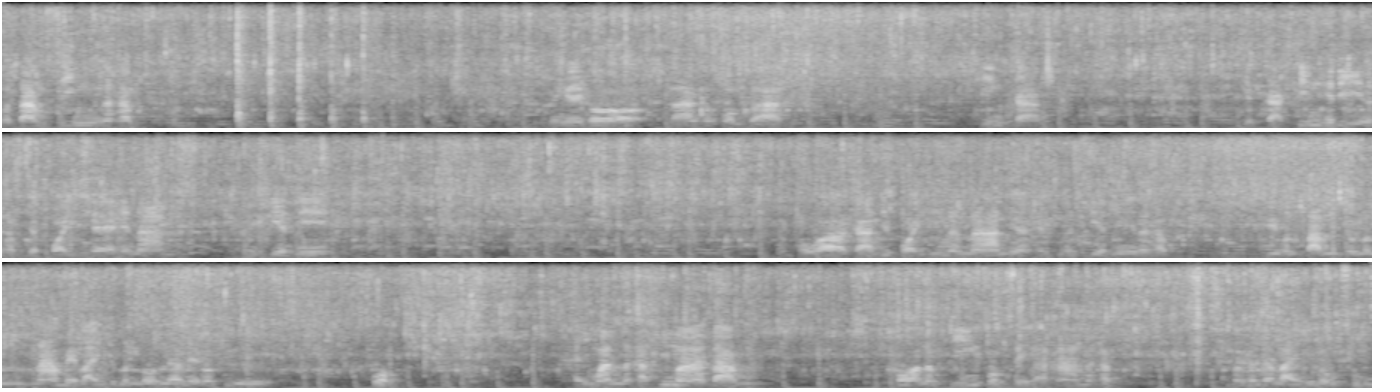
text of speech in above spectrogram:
มาตามซิงค์นะครับยังไงก็ล้างทำความสะอาดทิ้งกาก เก็บกากทิ้งให้ดีนะครับอย่าปล่อยแช่ให้นานในเคสนี้ เพราะว่าการที่ปล่อยทิ้งนานๆเนี่ยให้เหมือนเคสนี้นะครับคือมันตันจนมันน้ำไม่ไหลจนมันล้นแล้วเนี่ยก็คือพวกไขมันนะครับ ที่มาตามท่อน้ำทิ้งพวกเศษอาหารนะครับ มันก็จะไหลลงสู่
